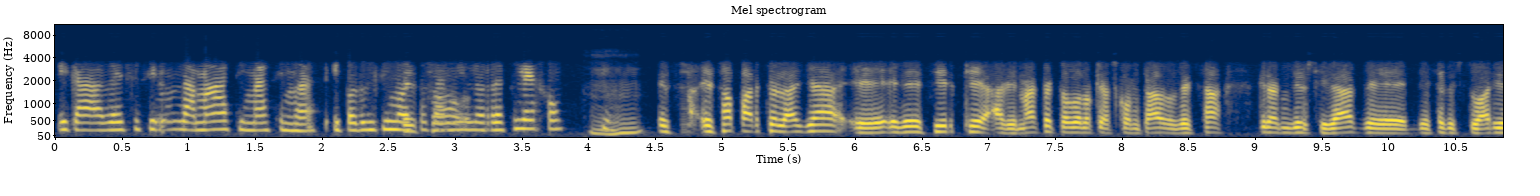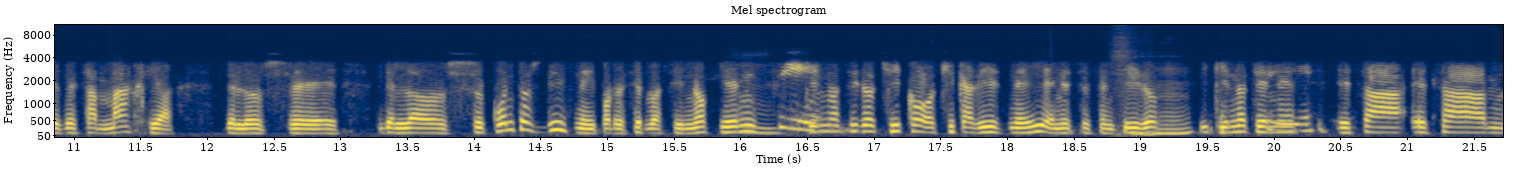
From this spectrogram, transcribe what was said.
y cada vez se inunda más y más y más. Y por último, esto Eso- también lo reflejo. Esa, esa parte, Laia, eh, he de decir que además de todo lo que has contado, de esa grandiosidad de, de ese vestuario, de esa magia de los eh, de los cuentos Disney, por decirlo así, ¿no? ¿Quién, Sí. quién no ha sido chico o chica Disney en ese sentido? Y quién no tiene Sí. esa esa mm,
